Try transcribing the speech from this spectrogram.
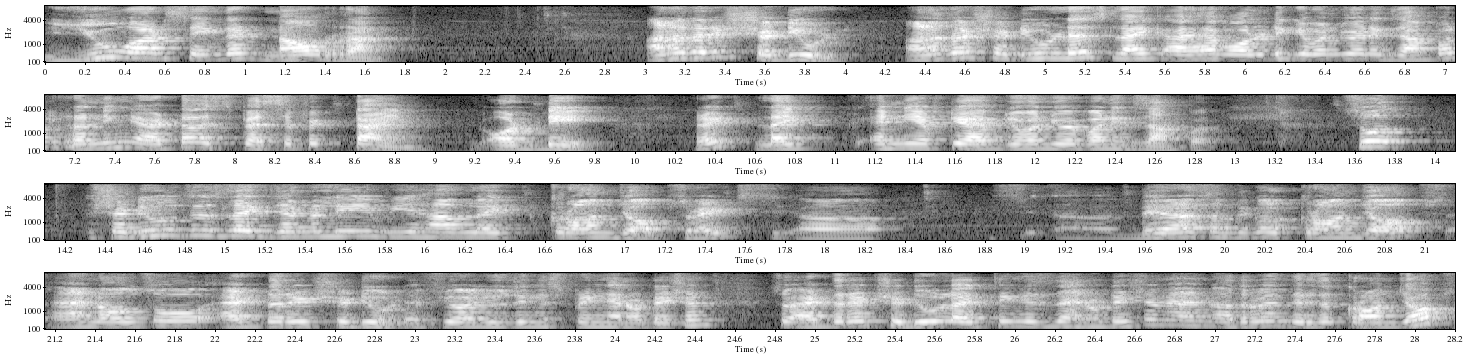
you are saying that now run. Another is scheduled Another schedule is like I have already given you an example running at a specific time or day, right? Like NEFT I have given you one example. So schedules is like generally we have like cron jobs, right? Uh, uh, there are something called cron jobs and also at the rate schedule if you are using spring annotation. So at the rate schedule I think is the annotation and otherwise there is a cron jobs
